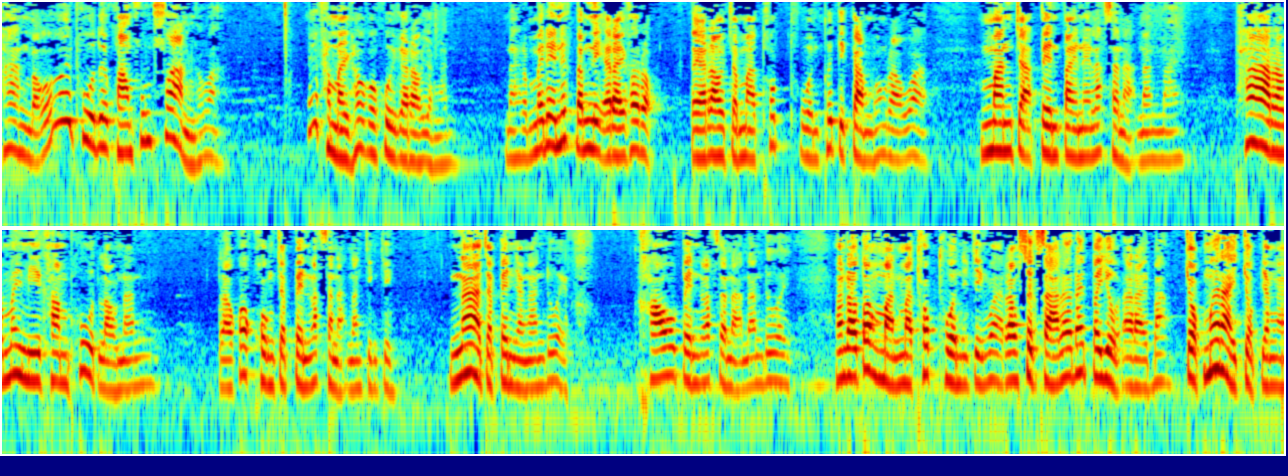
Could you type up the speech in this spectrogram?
ท่านบอกโอ้ยพูดด้วยความฟุ้งซ่านเขาว่าเอ๊ะทำไมเขาก็คุยกับเราอย่างนั้นนะเราไม่ได้นึกตำหนิอะไรเขาหรอก แต่เราจะมาทบทวนพฤติกรรมของเราว่า มันจะเป็นไปในลักษณะนั้นไหมถ้าเราไม่มีคำพูดเหล่านั้น เราก็คงจะเป็นลักษณะนั้นจริง ๆ น่าจะเป็นอย่างนั้นด้วยเขาเป็นลักษณะนั้นด้วยอันเราต้องหมั่นมาทบทวนจริงๆว่าเราศึกษาแล้วได้ประโยชน์อะไรบ้าง จบเมื่อไหร่จบยังไง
